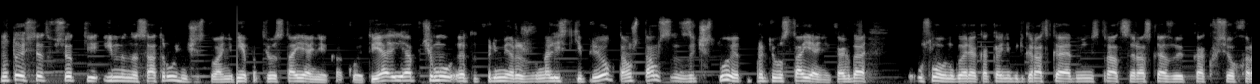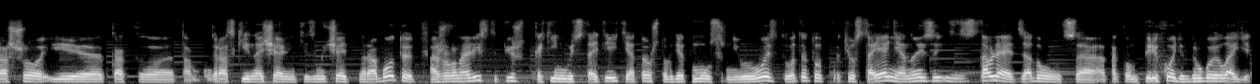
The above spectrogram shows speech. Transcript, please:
Ну, то есть это все-таки именно сотрудничество, а не противостояние какое-то. Я, я почему этот пример из журналистики привел? Потому что там зачастую это противостояние, когда условно говоря, какая-нибудь городская администрация рассказывает, как все хорошо и как э, там городские начальники замечательно работают, а журналисты пишут какие-нибудь статейки о том, что где-то мусор не вывозят. Вот это вот противостояние, оно и заставляет задумываться о таком переходе в другой лагерь.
